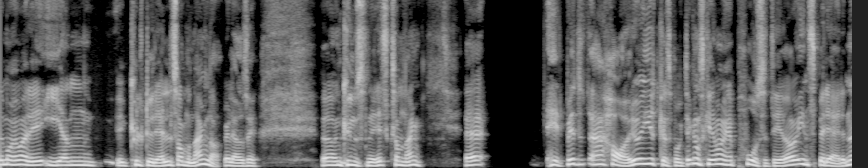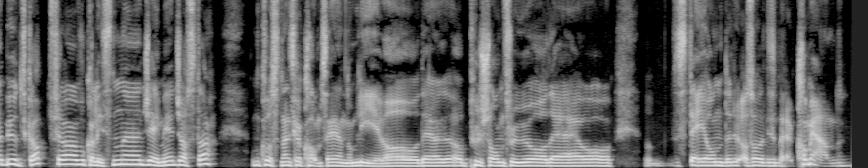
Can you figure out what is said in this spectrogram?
det, må jo være i en kulturell sammenheng, da, vil jeg si. En kunstnerisk sammenheng. Eh, Hatebreed har jo i utgangspunktet ganske mange positive og inspirerende budskap fra vokalisten eh, Jamie Justa om hvordan han skal komme seg gjennom livet og, det, og push on through og det og stay on the, altså liksom bare Kom igjen,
